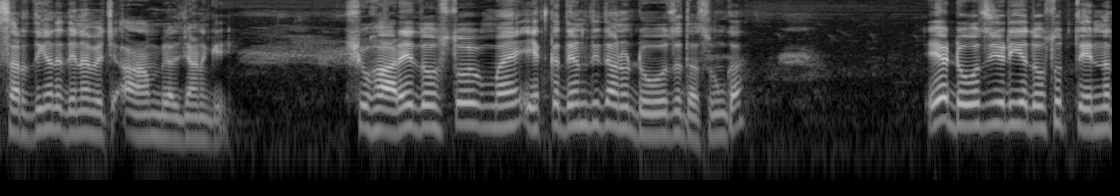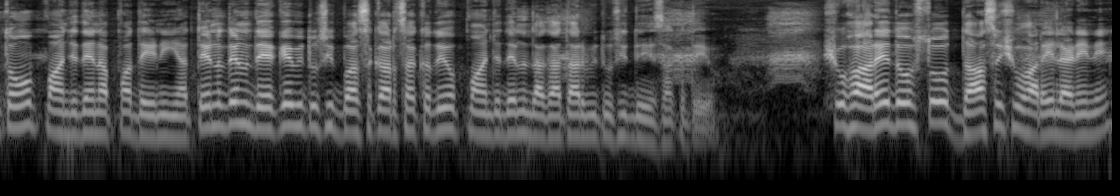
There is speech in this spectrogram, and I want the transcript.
ਸਰਦੀਆਂ ਦੇ ਦਿਨਾਂ ਵਿੱਚ ਆਮ ਮਿਲ ਜਾਣਗੇ। ਸੁਹਾਰੇ ਦੋਸਤੋ, ਮੈਂ ਇੱਕ ਦਿਨ ਦੀ ਤੁਹਾਨੂੰ ਡੋਜ਼ ਦੱਸੂਗਾ। ਇਹ ਡੋਜ਼ ਜਿਹੜੀ ਹੈ ਦੋਸਤੋ 3 ਤੋਂ 5 ਦਿਨ ਆਪਾਂ ਦੇਣੀ ਆ। 3 ਦਿਨ ਦੇ ਕੇ ਵੀ ਤੁਸੀਂ ਬਸ ਕਰ ਸਕਦੇ ਹੋ 5 ਦਿਨ ਲਗਾਤਾਰ ਵੀ ਤੁਸੀਂ ਦੇ ਸਕਦੇ ਹੋ। ਸੁਹਾਰੇ ਦੋਸਤੋ 10 ਸੁਹਾਰੇ ਲੈਣੇ ਨੇ।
